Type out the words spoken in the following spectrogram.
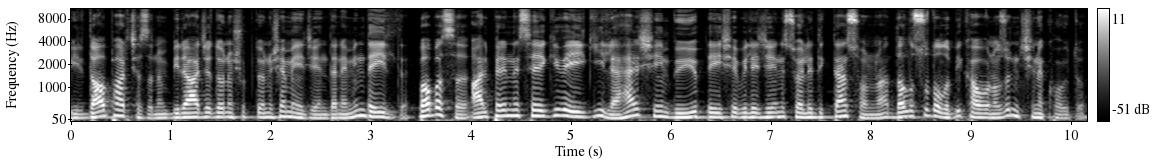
Bir dal parçasının bir ağaca dönüşüp dönüşemeyeceğinden emin değildi. Babası Alperen'e sevgi ve ilgiyle her şeyin büyüyüp değişebileceğini söyledikten sonra dalı su dolu bir kavanozun içine koydu.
